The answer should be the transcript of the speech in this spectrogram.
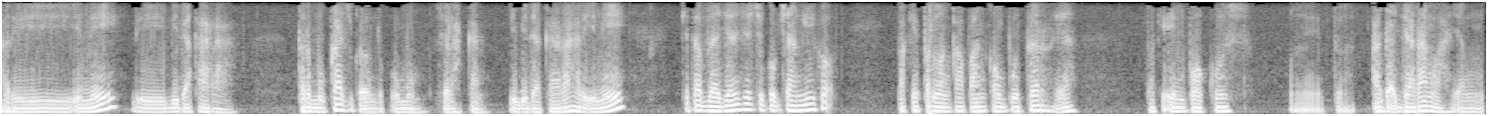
Hari ini di Bidakara. Terbuka juga untuk umum. Silahkan. Di Bidakara hari ini kita belajarnya cukup canggih kok. Pakai perlengkapan komputer ya. Pakai infocus. Itu agak jarang lah yang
